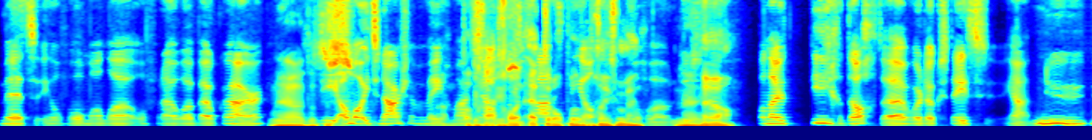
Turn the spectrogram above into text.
met heel veel mannen of vrouwen bij elkaar. Ja, dat die is... allemaal iets naars hebben meegemaakt. dat Ja, gaat dus gewoon het etter op een gegeven moment. Gewoon. Dus Nee. Vanuit die gedachte worden ook steeds, ja, nu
